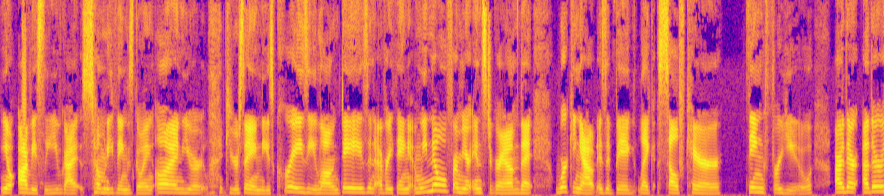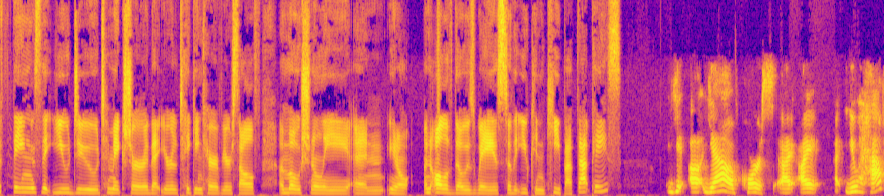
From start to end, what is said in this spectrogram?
you know, obviously you've got so many things going on. You're like you're saying these crazy long days and everything. And we know from your Instagram that working out is a big like self-care thing for you. Are there other things that you do to make sure that you're taking care of yourself emotionally and, you know, in all of those ways so that you can keep up that pace? Yeah, uh, yeah, of course. I, I, you have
